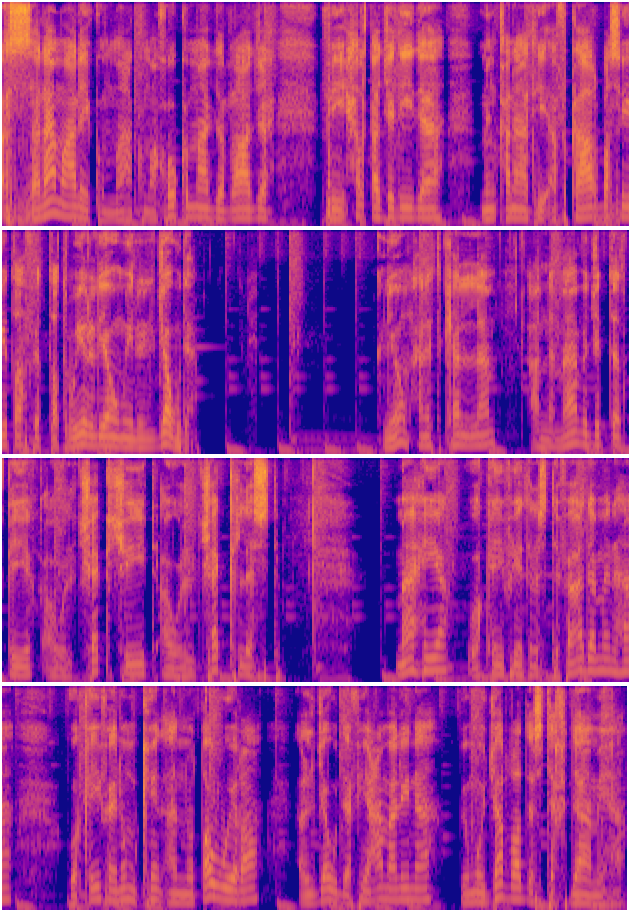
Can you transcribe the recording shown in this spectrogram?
السلام عليكم. معكم أخوكم ماجد الراجح في حلقة جديدة من قناتي أفكار بسيطة في التطوير اليومي للجودة. اليوم حنتكلم عن نماذج التدقيق أو ال check sheet أو ال check list ما هي وكيفية الاستفادة منها وكيف يمكن أن نطور الجودة في عملنا بمجرد استخدامها؟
